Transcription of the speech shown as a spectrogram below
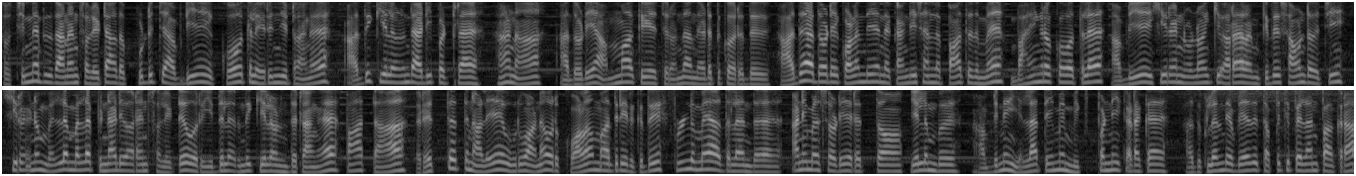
ஸோ சின்னது தானேன்னு சொல்லிட்டு அதை பிடிச்சி அப்படியே கோவத்தில் எரிஞ்சிட்றாங்க. அது கீழே வந்து அடிபட்டுற. ஆனால் அதோடைய அம்மா கிரியேச்சர் வந்து அந்த இடத்துக்கு வருது. அது அதோடைய குழந்தைய இந்த கண்டிஷனில் பார்த்ததுமே பயங்கர கோவத்தில் அப்படியே ஹீரோயின் நோக்கி வர ஆரம்பிக்குது. சவுண்டை வச்சு ஹீரோயினும் மெல்ல மெல்ல பின்னாடி வரேன்னு சொல்லிட்டு ஒரு இதுல இருந்து கீழே விழுந்துட்டாங்க பார்த்தா ரத்தத்தினாலேயே உருவான ஒரு குளம் மாதிரி இருக்குது. ஃபுல்லுமே அதில் அந்த அனிமல்ஸோடைய ரத்தம் எலும்பு அப்படின்னு எல்லாத்தையுமே மிக்ஸ் பண்ணி கிடக்க. அதுக்குள்ளேருந்து எப்படியாவது தப்பிச்சு போயிடலான்னு பார்க்குறா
